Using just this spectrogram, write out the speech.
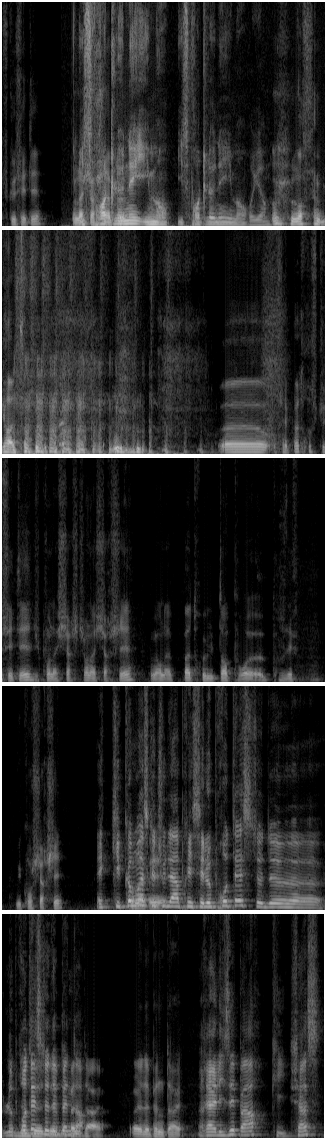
ce que c'était. On a Il se frotte le peu. nez, il ment. Il se frotte le nez, il ment, regarde. non, ça me gratte. euh, on savait pas trop ce que c'était, du coup on a cherché, on a cherché, mais on n'a pas trop eu le temps pour, euh, pour se défendre, vu qu'on cherchait. Et qui- comment est-ce que tu l'as appris? C'est le protest de euh, le protest de, Penta, ouais. Ouais, de Penta, ouais. réalisé par qui? Chasse?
